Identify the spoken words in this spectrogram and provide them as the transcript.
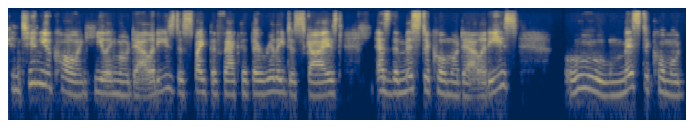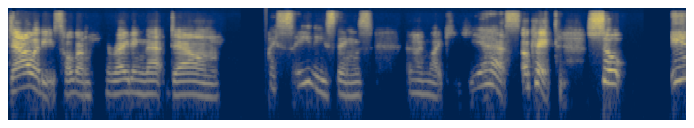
continue calling healing modalities, despite the fact that they're really disguised as the mystical modalities. Ooh, mystical modalities. Hold on, writing that down. I say these things and I'm like, yes. Okay. So, in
